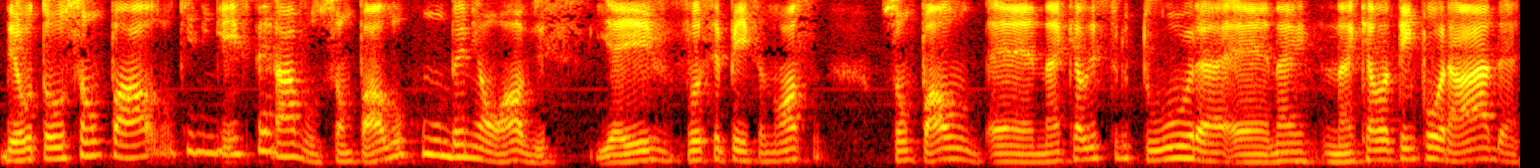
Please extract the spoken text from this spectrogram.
derrotou o São Paulo que ninguém esperava. O São Paulo com o Daniel Alves. E aí você pensa, nossa são Paulo, é, naquela estrutura, é, na, naquela temporada,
